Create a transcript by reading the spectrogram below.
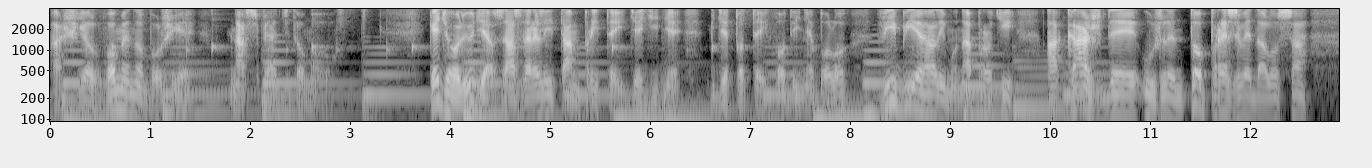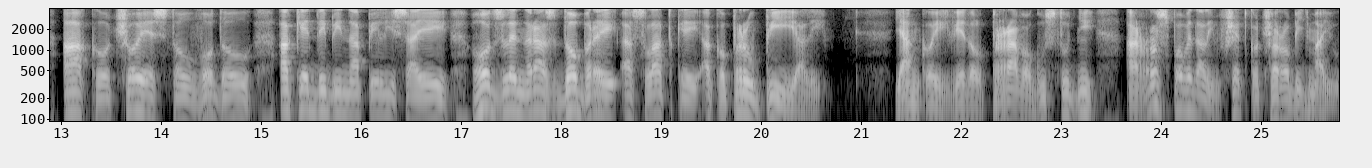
a šiel vo meno Božie naspäť domov. Keď ho ľudia zazreli tam pri tej dedine, kde to tej vody nebolo, vybiehali mu naproti a každé už len to prezvedalo sa, ako čo je s tou vodou a kedy by napili sa jej hoď len raz dobrej a sladkej, ako prv píjali. Janko ich viedol pravo k studni a rozpovedal im všetko, čo robiť majú.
